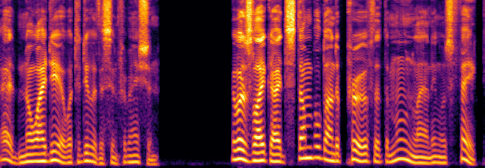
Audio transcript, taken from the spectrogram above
I had no idea what to do with this information. It was like I'd stumbled onto proof that the moon landing was faked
